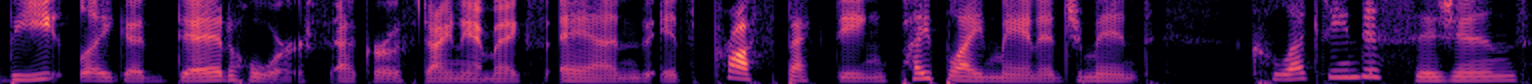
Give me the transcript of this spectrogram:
beat like a dead horse at Growth Dynamics, and it's prospecting, pipeline management, collecting decisions,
